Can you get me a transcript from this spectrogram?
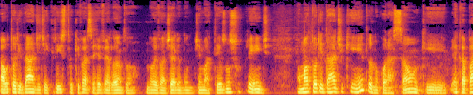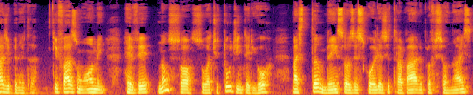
A autoridade de Cristo que vai se revelando no Evangelho de Mateus nos surpreende é uma autoridade que entra no coração, que é capaz de penetrar, que faz um homem rever não só sua atitude interior, mas também suas escolhas de trabalho profissionais,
